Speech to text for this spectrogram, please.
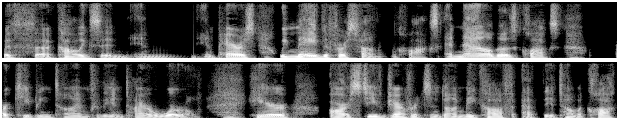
with uh, colleagues in, in, in Paris, we made the first fountain clocks. And now those clocks are keeping time for the entire world. Here are Steve Jefferts and Don Meekhof at the Atomic Clock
